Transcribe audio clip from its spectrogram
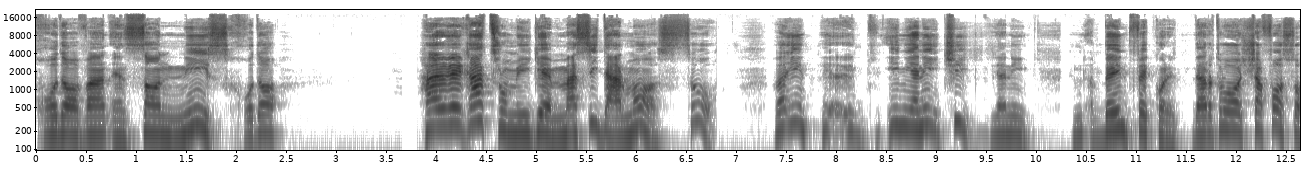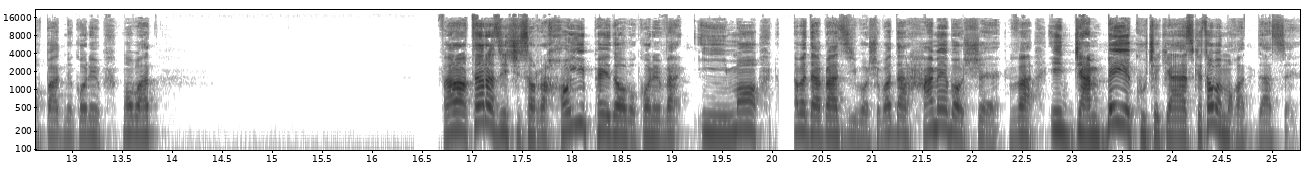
خداوند انسان نیست. خدا حقیقت رو میگه. مسیح در ماست. تو. و این این یعنی چی؟ یعنی به این فکر کنید. در تو با شفا صحبت می‌کنیم. ما باید فراتر از این چیزها رهایی پیدا بکنیم و ایما همه در بعضی باشه. باید در همه باشه. و این جنبه کوچکی از کتاب مقدسه.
